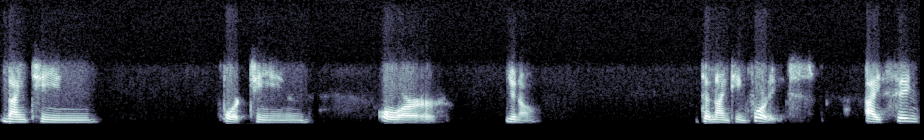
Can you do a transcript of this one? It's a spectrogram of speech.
1914 or, you know, the 1940s. I think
